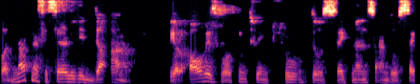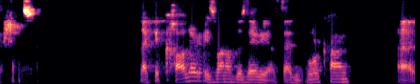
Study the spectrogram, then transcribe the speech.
but not necessarily done. We are always working to improve those segments and those sections. Like the color is one of those areas that we work on uh,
